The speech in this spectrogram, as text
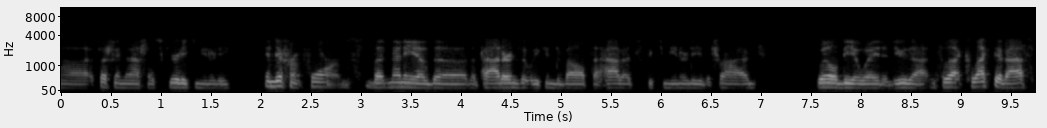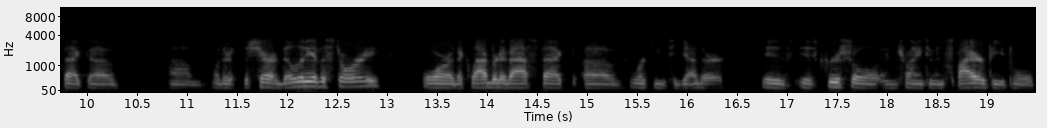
uh, especially in the national security community, in different forms. But many of the the patterns that we can develop, the habits, the community, the tribes, will be a way to do that. And so that collective aspect of um, whether it's the shareability of a story or the collaborative aspect of working together is is crucial in trying to inspire people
